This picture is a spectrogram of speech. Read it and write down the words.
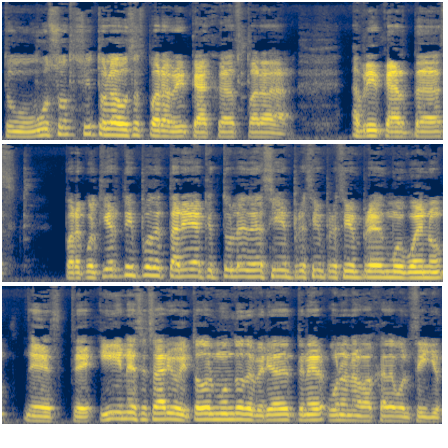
tu uso, si tú la usas para abrir cajas, para abrir cartas, para cualquier tipo de tarea que tú le des siempre, siempre, siempre es muy bueno este, y necesario y todo el mundo debería de tener una navaja de bolsillo,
